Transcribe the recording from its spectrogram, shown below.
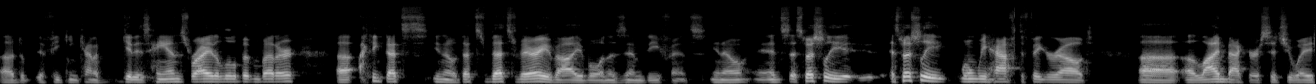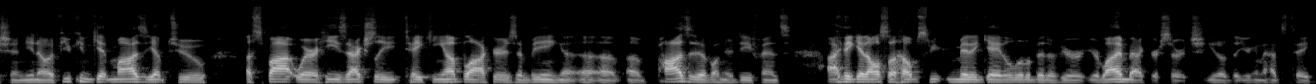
uh, if he can kind of get his hands right a little bit better. Uh, I think that's you know that's that's very valuable in a Zim defense, you know, and especially especially when we have to figure out uh, a linebacker situation. You know, if you can get Mazi up to a spot where he's actually taking up blockers and being a, a, a positive on your defense, I think it also helps mitigate a little bit of your your linebacker search. You know that you're going to have to take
